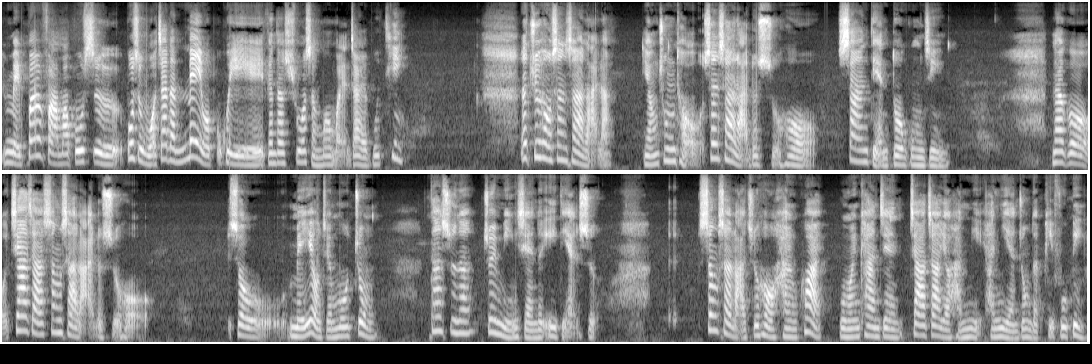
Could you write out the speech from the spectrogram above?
没办法嘛，不是不是我家的妹，我不会跟他说什么嘛，人家也不听。那最后剩下来了。洋葱头生下来的时候三点多公斤，那个佳佳生下来的时候就没有这么重，但是呢，最明显的一点是，生下来之后很快我们看见佳佳有很很严重的皮肤病。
